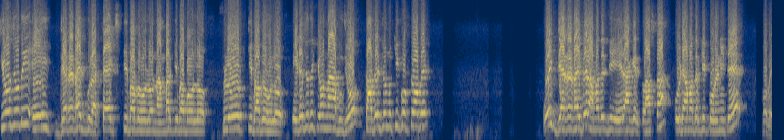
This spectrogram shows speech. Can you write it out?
কেউ যদি এই ডেটা টাইপগুলা ট্যাক্স কীভাবে হলো নাম্বার কীভাবে হলো ফ্লোট কীভাবে হলো, এটা যদি কেউ না বুঝো, তাদের জন্য কি করতে হবে? ওই ডেটা টাইপের আমাদের যে এর আগের ক্লাসটা ওইটা আমাদেরকে করে নিতে হবে।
